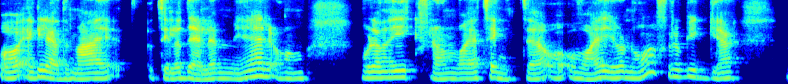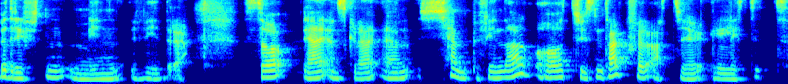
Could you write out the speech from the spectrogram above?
Og jeg gleder meg til å dele mer om hvordan jeg gikk fram, hva jeg tenkte, og, og hva jeg gjør nå for å bygge bedriften min videre. Så jeg ønsker deg en kjempefin dag, og tusen takk for at du lyttet.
